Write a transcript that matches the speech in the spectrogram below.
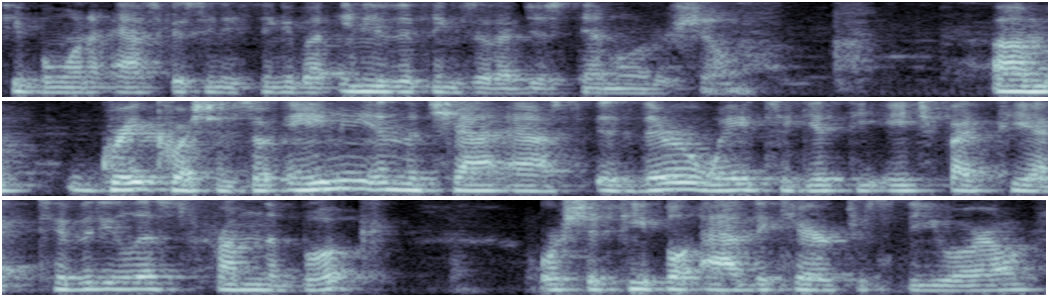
people want to ask us anything about any of the things that I've just demoed or shown. Um, great question. So Amy in the chat asked, is there a way to get the H5P activity list from the book? Or should people add the characters to the URL?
